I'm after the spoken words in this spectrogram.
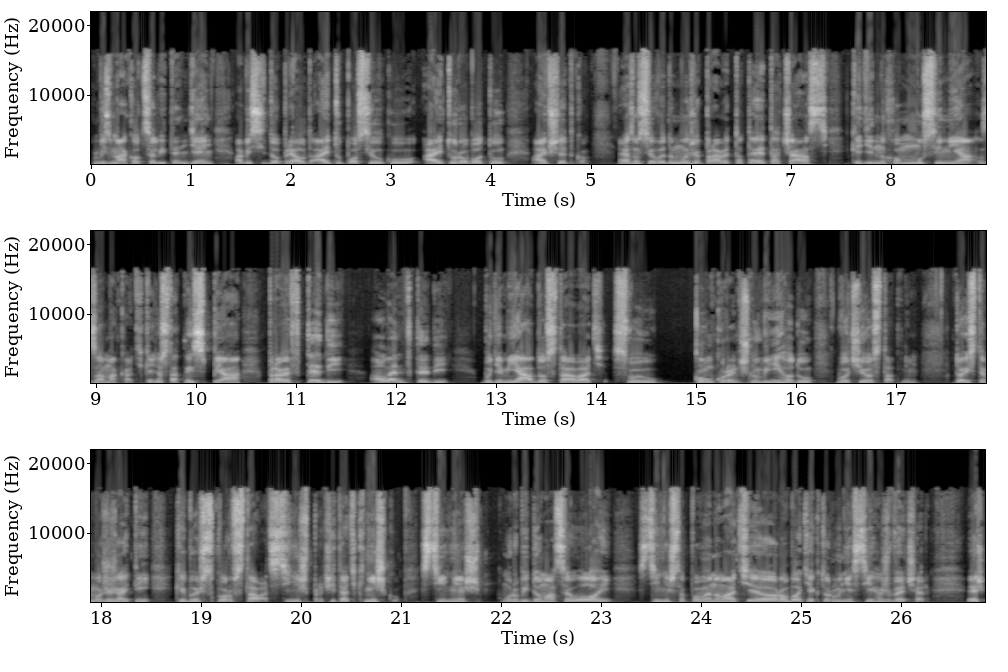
aby zmakol celý ten deň, aby si doprial aj tú posilku, aj tú robotu, aj všetko. A ja som si uvedomil, že práve toto je tá časť, keď jednoducho musím ja zamakať. Keď ostatní spia, práve vtedy a len vtedy budem ja dostávať svoju konkurenčnú výhodu voči ostatným. To isté môžeš aj ty, keď budeš skôr vstávať. Stihneš prečítať knižku, stihneš urobiť domáce úlohy, stihneš sa povenovať e, robote, ktorú nestíhaš večer. Vieš,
